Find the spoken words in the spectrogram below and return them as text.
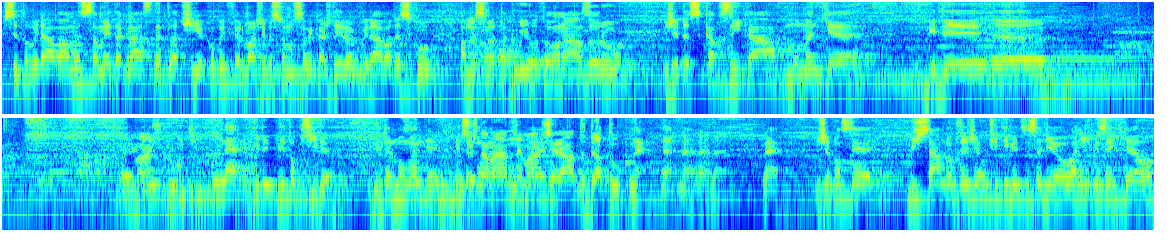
si to vydáváme sami, tak nás netlačí jakoby firma, že bychom museli každý rok vydávat desku a my jsme takového toho názoru, že deska vzniká v momentě, kdy e, Máš chuť? Ne, kdy, kdy to přijde. Kdy ten moment... Kdy Což znamená, nemáš rád datu. Ne, ne, ne, ne, ne. Ne, že vlastně víš sám dobře, že určitý věci se dějou, aniž bys je chtěl,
